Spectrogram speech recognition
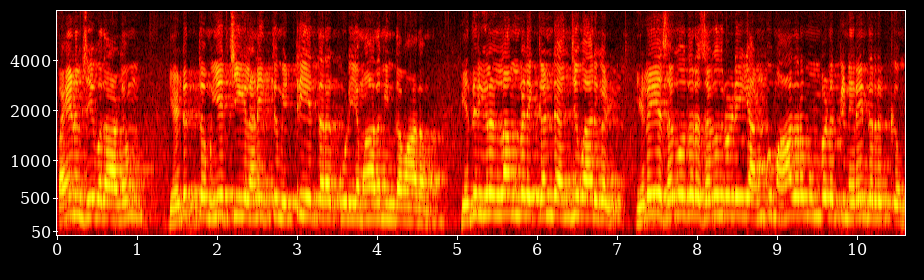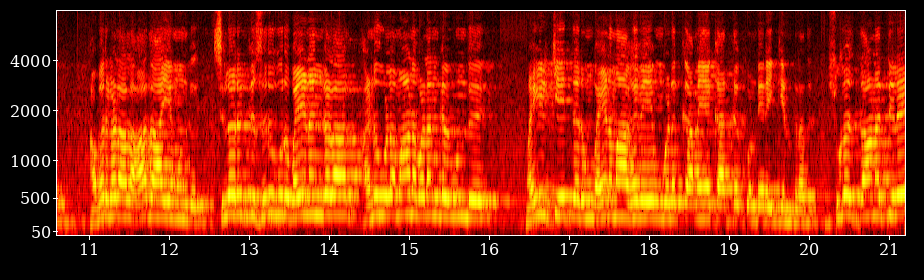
பயணம் செய்வதாலும் எடுத்த முயற்சிகள் அனைத்தும் வெற்றியை தரக்கூடிய மாதம் இந்த மாதம். எதிரிகளெல்லாம் உங்களைக் கண்டு அஞ்சுவார்கள். இளைய சகோதர சகோதரருடைய அன்பும் ஆதரவும் உங்களுக்கு நிறைந்திருக்கும். அவர்களால் ஆதாயம் உண்டு. சிலருக்கு சிறு குறு பயணங்களால் அனுகூலமான பலன்கள் உண்டு. மகிழ்ச்சியை தரும் பயணமாகவே உங்களுக்கு அமைய காத்து கொண்டிருக்கின்றது. சுகஸ்தானத்திலே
